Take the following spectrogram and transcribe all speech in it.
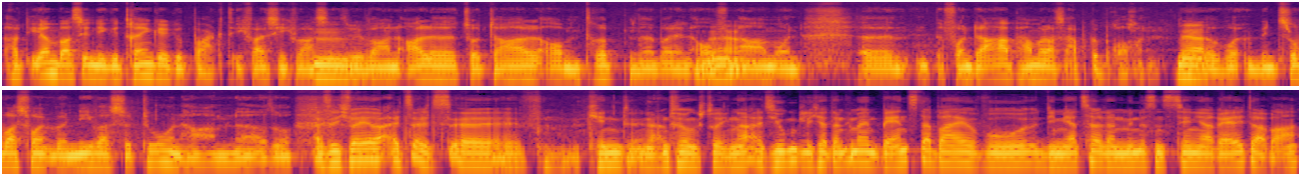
hat irgendwas in die Getränke gepackt. Ich weiß nicht was. Mhm. Also wir waren alle total auf dem Trip ne, bei den Aufnahmen ja. und äh, von da ab haben wir das abgebrochen. Ja. Also, mit sowas wollten wir nie was zu tun haben. Ne? Also, also ich war ja als, als äh, Kind, in Anführungsstrichen, ne, als Jugendlicher dann immer in Bands dabei, wo die Mehrzahl dann mindestens zehn Jahre älter war.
